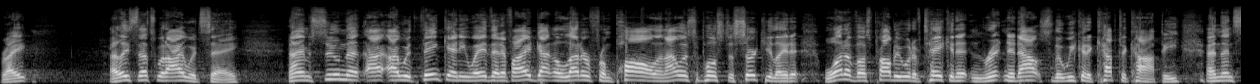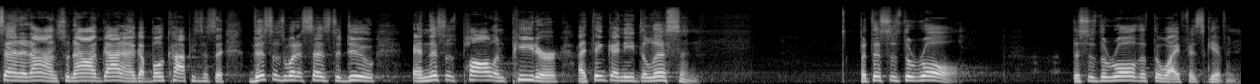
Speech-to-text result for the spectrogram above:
Right? At least that's what I would say. And I assume that I, I, would think anyway that if I had gotten a letter from Paul and I was supposed to circulate it, one of us probably would have taken it and written it out so that we could have kept a copy and then sent it on. So now I've got it. I've got both copies and said, this is what it says to do. And this is Paul and Peter. I think I need to listen. But this is the role. This is the role that the wife is given.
